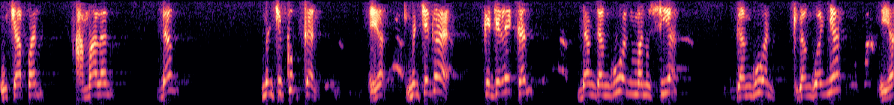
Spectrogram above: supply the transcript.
ucapan, amalan dan mencukupkan ya mencegah kejelekan dan gangguan manusia gangguan gangguannya ya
